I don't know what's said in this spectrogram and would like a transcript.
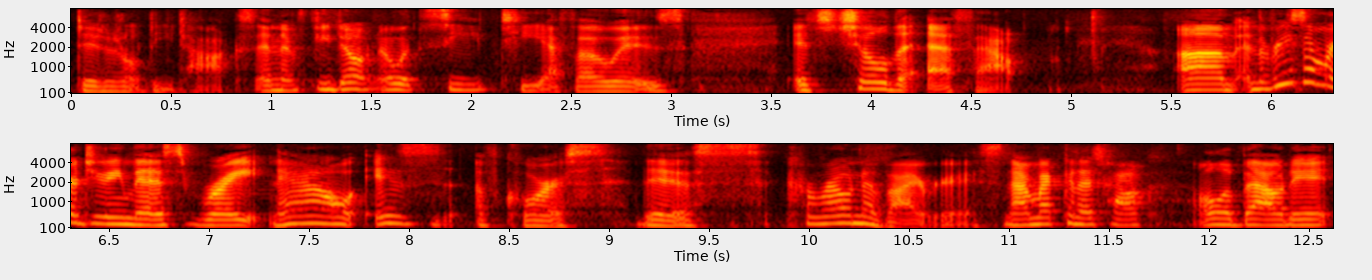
digital detox. And if you don't know what CTFO is, it's chill the F out. Um, and the reason we're doing this right now is, of course, this coronavirus. Now, I'm not going to talk all about it,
